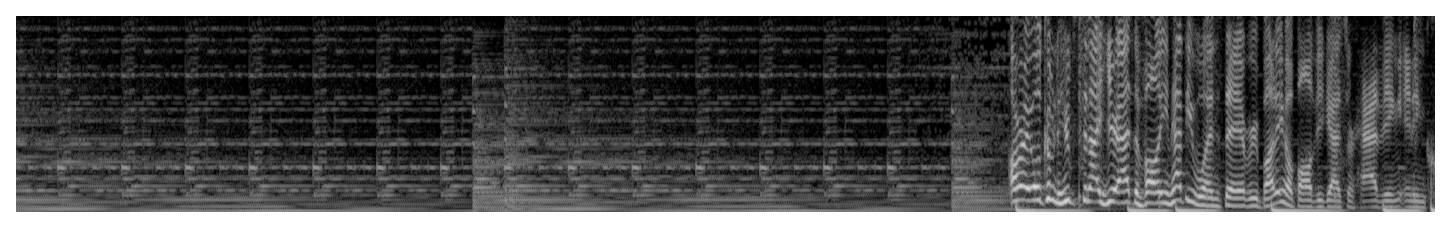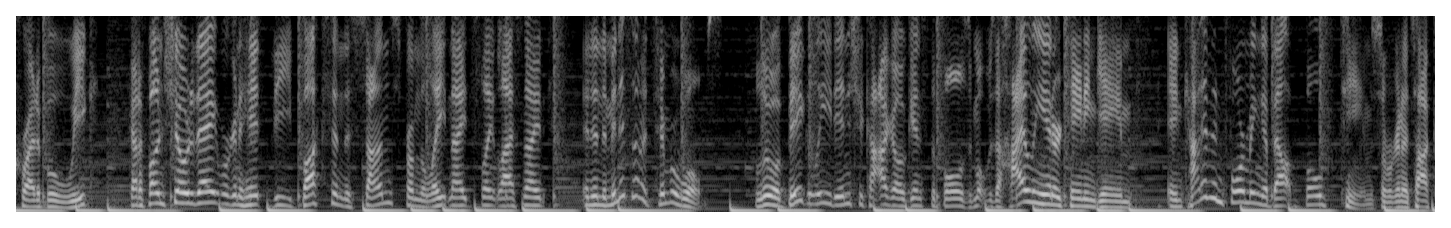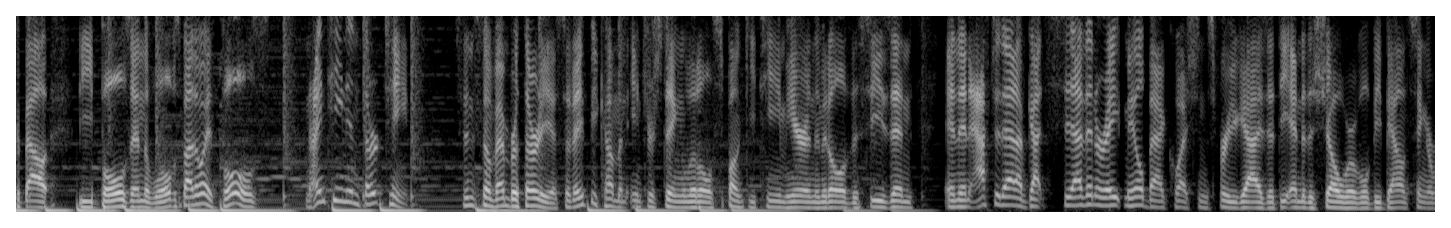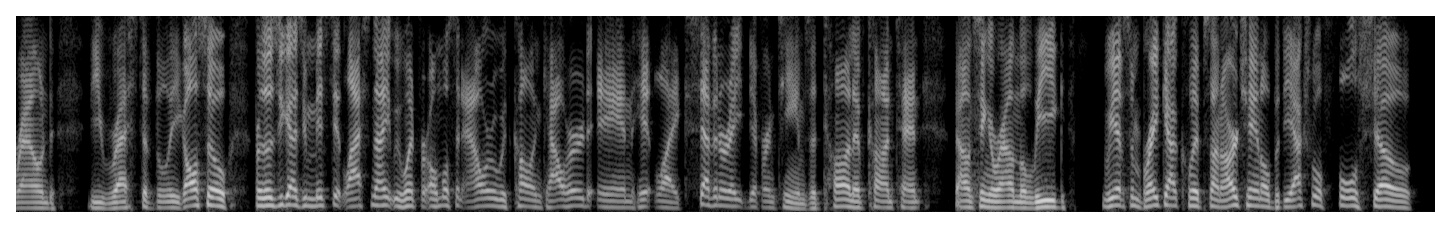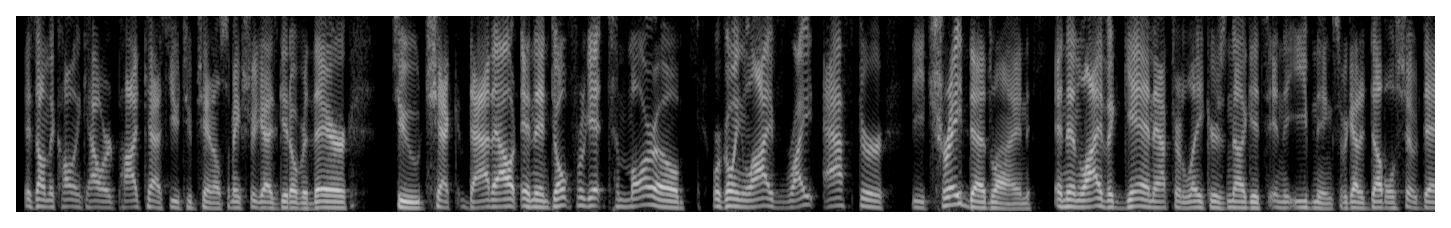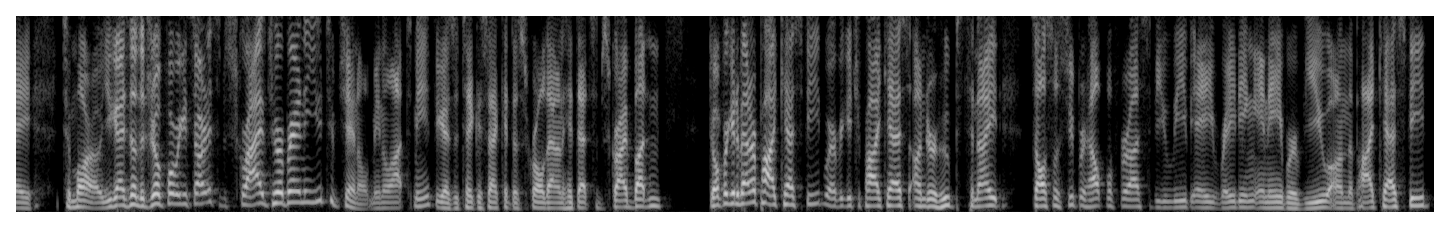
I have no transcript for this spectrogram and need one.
All right, welcome to Hoops Tonight here at the Volume. Happy Wednesday, everybody. Hope all of you guys are having an incredible week. Got a fun show today. We're going to hit the Bucks and the Suns from the late night slate last night, and then the Minnesota Timberwolves blew a big lead in Chicago against the Bulls in what was a highly entertaining game and kind of informing about both teams. So we're going to talk about the Bulls and the Wolves. By the way, Bulls 19 and 13 since November 30th. So they've become an interesting little spunky team here in the middle of the season. And then after that, I've got seven or eight mailbag questions for you guys at the end of the show where we'll be bouncing around the rest of the league. Also, for those of you guys who missed it last night, we went for almost an hour with Colin Cowherd and hit like seven or eight different teams, a ton of content bouncing around the league. We have some breakout clips on our channel, but the actual full show is on the Colin Cowherd podcast YouTube channel. So make sure you guys get over there to check that out. And then don't forget, tomorrow we're going live right after the trade deadline and then live again after Lakers Nuggets in the evening. So we got a double show day tomorrow. You guys know the drill before we get started. Subscribe to our brand new YouTube channel. It mean a lot to me. If you guys would take a second to scroll down and hit that subscribe button. Don't forget about our podcast feed, wherever you get your podcasts under Hoops Tonight. It's also super helpful for us if you leave a rating and a review on the podcast feed.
